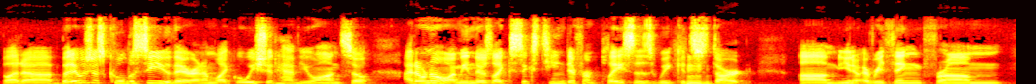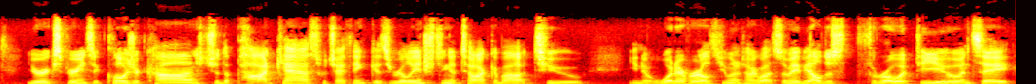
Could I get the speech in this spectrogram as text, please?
But uh, but it was just cool to see you there, and I'm like, well, we should have you on. So I don't know. I mean, there's like 16 different places we could start. Um, you know, everything from your experience at Clojure Conj to the podcast, which I think is really interesting to talk about, to you know whatever else you want to talk about. So maybe I'll just throw it to you and say,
